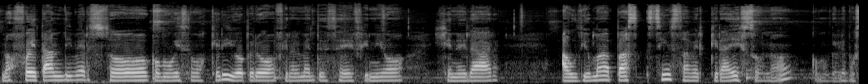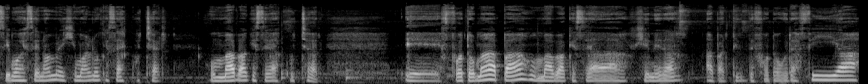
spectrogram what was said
no fue tan diverso como hubiésemos querido, pero finalmente se definió generar audiomapas sin saber qué era eso, ¿no? Como que le pusimos ese nombre y dijimos algo que se va a escuchar, un mapa que se va a escuchar. Eh, fotomapa, un mapa que se va a generar a partir de fotografías,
